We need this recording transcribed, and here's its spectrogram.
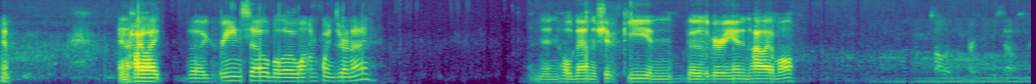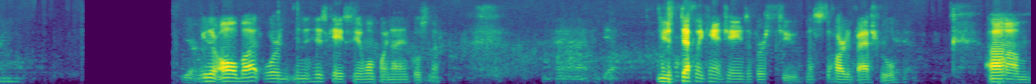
Yep. And highlight the green cell below 1.09. And then hold down the shift key and go to the very end and highlight them all. Solid part cells, right? Either all but, or in his case, you know, 1.9 is close enough. You just definitely can't change the first two. That's the hard and fast rule. Um,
